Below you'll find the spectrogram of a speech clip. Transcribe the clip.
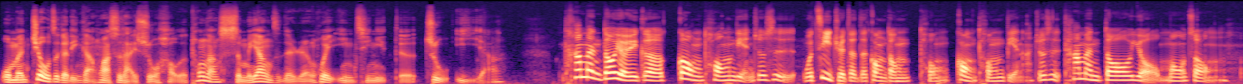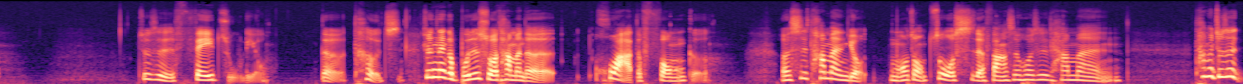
我们就这个灵感画师来说好了，通常什么样子的人会引起你的注意呀？他们都有一个共通点，就是我自己觉得的共同同共通点啊，就是他们都有某种就是非主流的特质，就那个不是说他们的画的风格，而是他们有某种做事的方式，或是他们他们就是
